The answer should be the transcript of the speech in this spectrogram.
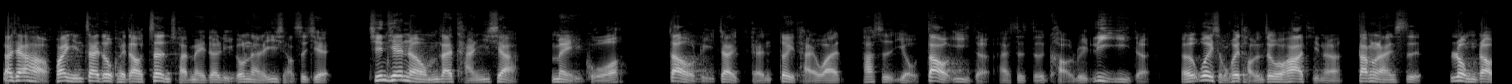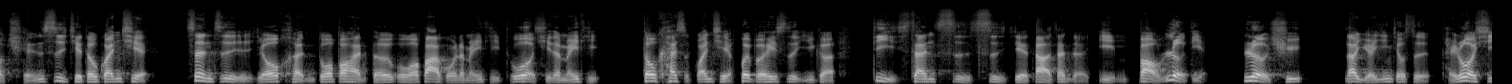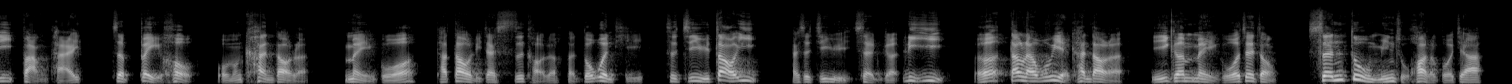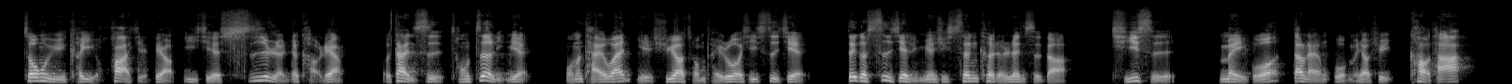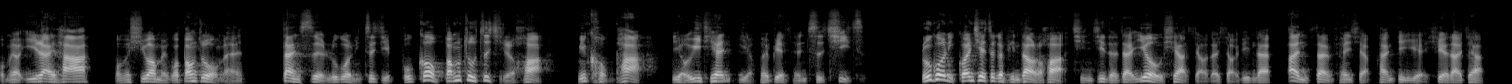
大家好，欢迎再度回到正传媒的理工男的异想世界。今天呢，我们来谈一下美国到底在全对台湾，它是有道义的，还是只考虑利益的？而为什么会讨论这个话题呢？当然是弄到全世界都关切，甚至有很多包含德国、法国的媒体、土耳其的媒体都开始关切，会不会是一个第三次世界大战的引爆热点、热区？那原因就是裴洛西访台，这背后我们看到了美国他到底在思考的很多问题，是基于道义还是基于整个利益？而当然我们也看到了一个美国这种深度民主化的国家，终于可以化解掉一些私人的考量。但是从这里面，我们台湾也需要从裴洛西事件这个事件里面去深刻的认识到，其实。美国当然我们要去靠它，我们要依赖它，我们希望美国帮助我们。但是如果你自己不够帮助自己的话，你恐怕有一天也会变成是弃子。如果你关切这个频道的话，请记得在右下角的小叮当按赞、分享和订阅，谢谢大家。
